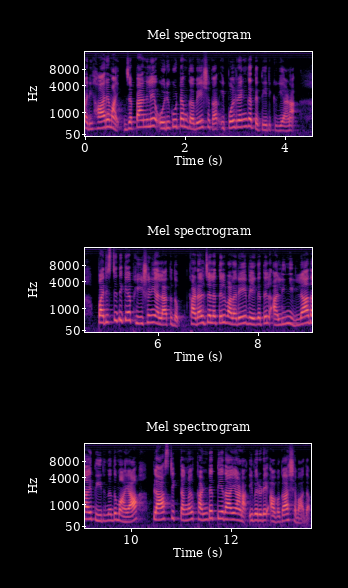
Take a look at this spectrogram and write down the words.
പരിഹാരമായി ജപ്പാനിലെ ഒരു കൂട്ടം ഗവേഷകർ ഇപ്പോൾ രംഗത്തെത്തിയിരിക്കുകയാണ്. പരിസ്ഥിതിക്ക് ഭീഷണിയല്ലാത്തതും കടൽ ജലത്തിൽ വളരെ വേഗത്തിൽ അലിഞ്ഞില്ലാതായി തീരുന്നതുമായ പ്ലാസ്റ്റിക് തങ്ങൾ കണ്ടെത്തിയതായാണ് ഇവരുടെ അവകാശവാദം.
